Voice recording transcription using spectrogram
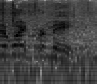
Get away from me!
